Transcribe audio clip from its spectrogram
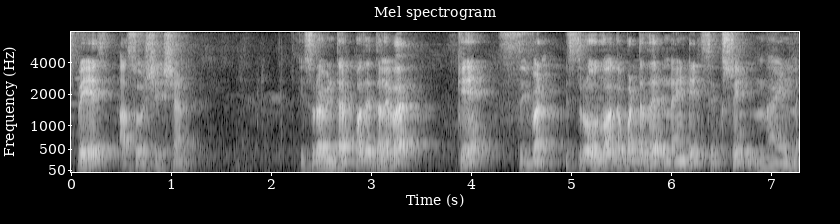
ஸ்பேஸ் அசோசியேஷன் இஸ்ரோவின் தற்போதைய தலைவர் கே சிவன். இஸ்ரோ உருவாக்கப்பட்டது நைன்டீன் சிக்ஸ்டி நைனில்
